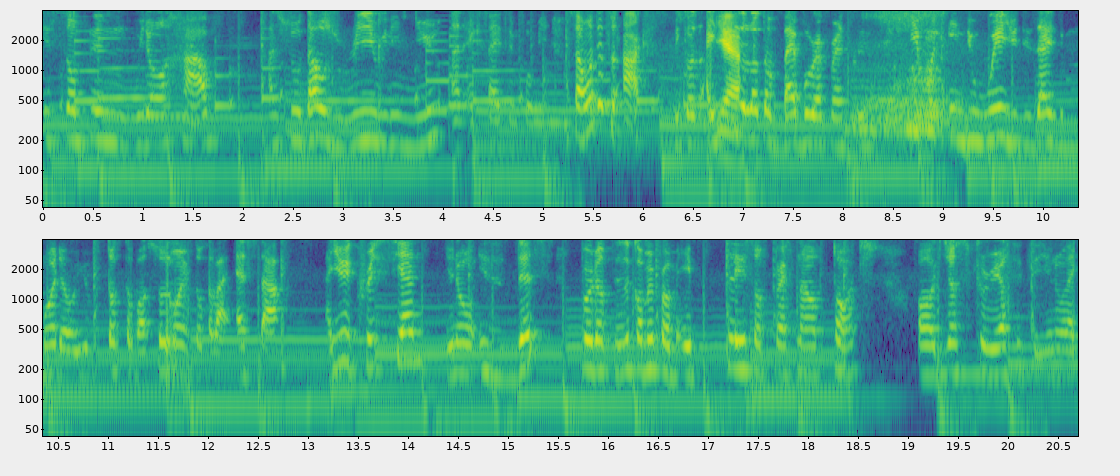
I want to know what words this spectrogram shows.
is something we don't have, and so that was really, really new and exciting for me. So I wanted to ask because I Yeah. see a lot of Bible references, even in the way you design the model. You've talked about Solomon, you've talked about Esther. Are you a Christian? You know, is this product is it coming from a place of personal thought or just curiosity you know like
